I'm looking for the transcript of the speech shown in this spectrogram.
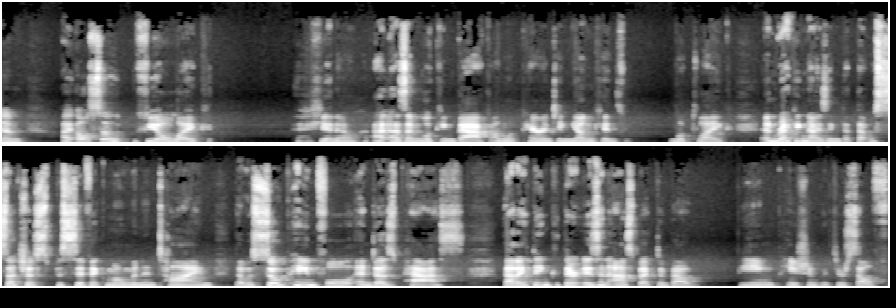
Um, I also feel like, you know, as I'm looking back on what parenting young kids looked like and recognizing that that was such a specific moment in time that was so painful and does pass, that I think there is an aspect about being patient with yourself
